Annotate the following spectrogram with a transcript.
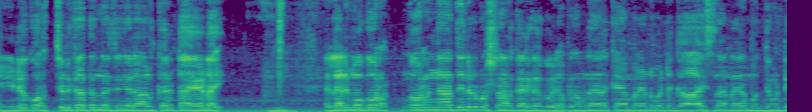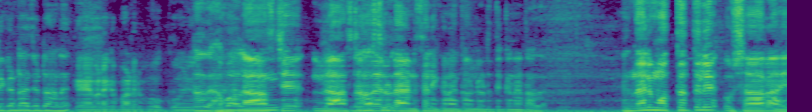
വീഡിയോ കുറച്ചെടുക്കാത്ത എന്താ വെച്ച് കഴിഞ്ഞാൽ ആൾക്കാർ ടയർഡായി എല്ലാരും മുഖം ഉറ- ഉറങ്ങാത്തതിന്റെ ഒരു പ്രശ്നം ആൾക്കാർക്കൊക്കെ വരും. അപ്പൊ നമ്മൾ നേരെ ക്യാമറ കൊണ്ട് പോയിട്ട് ഗായ്സ് എന്ന് പറഞ്ഞാൽ ബുദ്ധിമുട്ടിക്കേണ്ട വെച്ചിട്ടാണ് ക്യാമറ ഒക്കെ പാടൊരു പോക്കും ലാസ്റ്റ് ലാസ്റ്റ് എന്തായാലും ഡാൻസ് കളിക്കണൊക്കെ അവർ എടുത്തിക്കണേട്ടാ എന്തായാലും മൊത്തത്തിൽ ഉഷാറായി.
